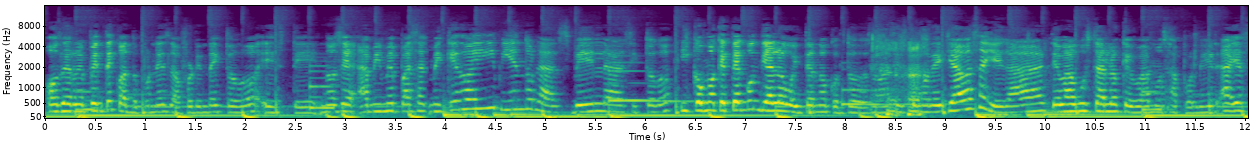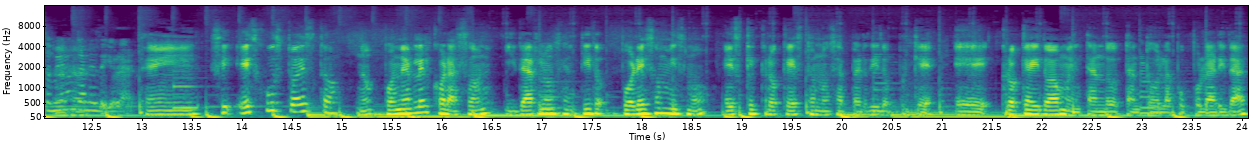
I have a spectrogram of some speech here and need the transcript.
o de repente cuando pones la ofrenda y todo, este, no sé, a mí me pasa, me quedo ahí viendo las velas y todo y como que tengo un diálogo interno con todos, ¿no? Así es como de ya vas a llegar llorar, te va a gustar lo que vamos a poner. Ay, hasta me dan Ajá. ganas de llorar. Sí, sí, es justo esto, ¿no? Ponerle el corazón y darle un sentido. Por eso mismo es que creo que esto no se ha perdido, porque eh, creo que ha ido aumentando tanto la popularidad,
